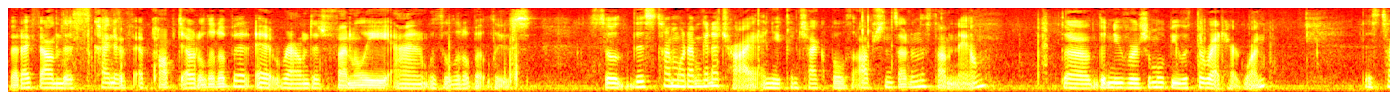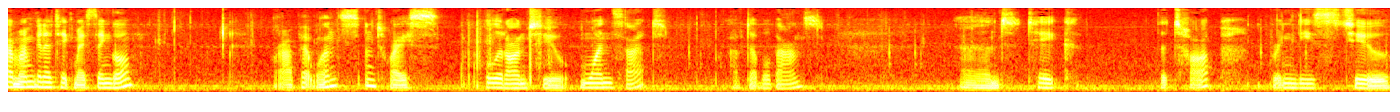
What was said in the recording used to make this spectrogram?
But I found this kind of, it popped out a little bit, it rounded funnily and was a little bit loose. So this time what I'm going to try, and you can check both options out in the thumbnail, the, the new version will be with the red haired one. This time I'm going to take my single, wrap it once and twice pull it onto one set of double bands and take the top, bring these to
